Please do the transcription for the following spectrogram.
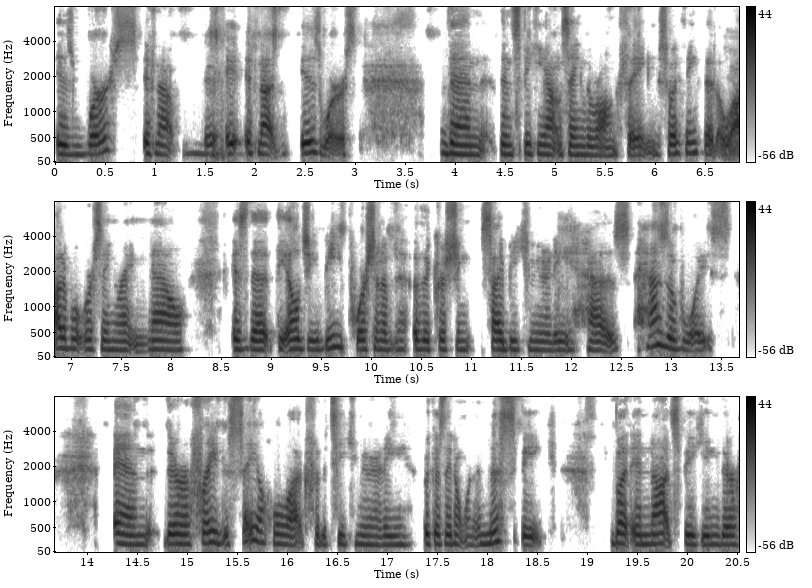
is worse, if not if not is worse than than speaking out and saying the wrong thing. So I think that a lot of what we're seeing right now is that the LGB portion of the, of the Christian side B community has has a voice, and they're afraid to say a whole lot for the T community because they don't want to misspeak. But in not speaking, they're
